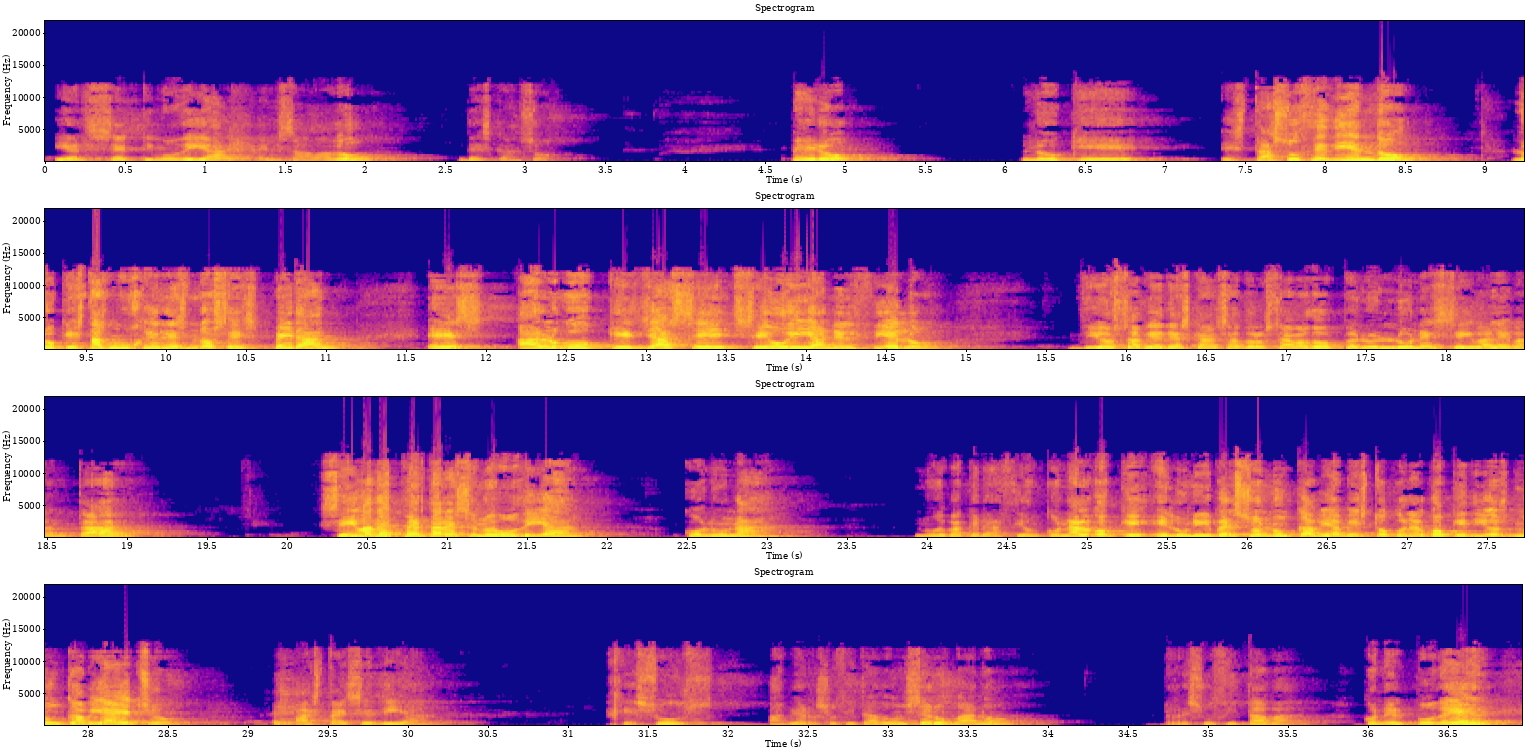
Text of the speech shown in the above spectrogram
y el séptimo día, el sábado, descansó. Pero lo que está sucediendo, lo que estas mujeres no se esperan, es algo que ya se, se oía en el cielo. Dios había descansado el sábado, pero el lunes se iba a levantar, se iba a despertar ese nuevo día con una nueva creación, con algo que el universo nunca había visto, con algo que Dios nunca había hecho hasta ese día. Jesús había resucitado. Un ser humano resucitaba con el poder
